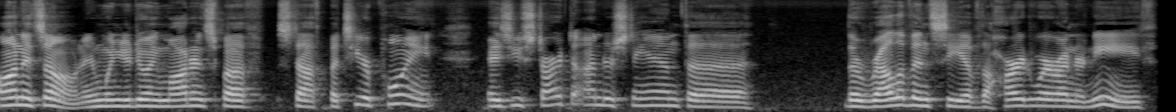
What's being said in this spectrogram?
on its own. And when you're doing modern stuff, stuff. But to your point, as you start to understand the the relevancy of the hardware underneath,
